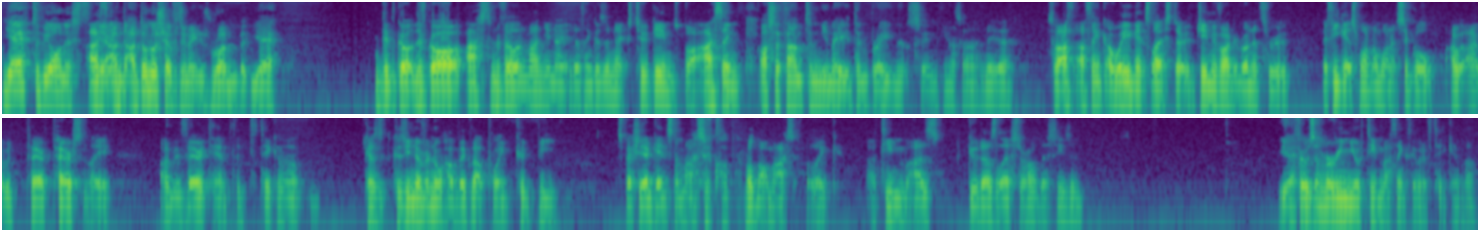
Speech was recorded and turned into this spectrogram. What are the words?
Yeah, to be honest, I yeah, think- I, I don't know Sheffield United's run, but yeah, They've got they've got Aston Villa and Man United, I think, as the next two games. But I think oh, Southampton, United, and Brighton. It's saying here. so. Yeah. So I, I think away against Leicester, Jamie Vardy running through. If he gets one on one, it's a goal. I, I would per- personally, I would be very tempted to take him out because you never know how big that point could be, especially against a massive club. Well, not massive, but like a team as good as Leicester are this season. Yeah, If it was a Mourinho team, I think they would have taken him out.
